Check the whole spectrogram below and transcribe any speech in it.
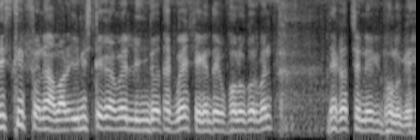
ডিসক্রিপশনে আমার ইনস্টাগ্রামের লিঙ্ক দেওয়া থাকবে, সেখান থেকে ফলো করবেন। দেখা হচ্ছে নেক্সট ভ্লগে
